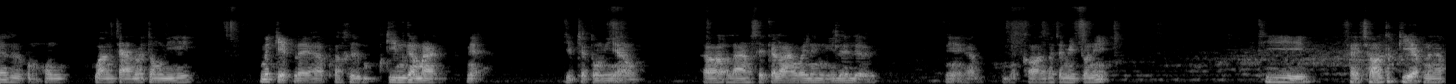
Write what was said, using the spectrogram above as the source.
ก็คือผมคงวางจานไว้ตรงนี้ ไม่เก็บเลยครับ ก็คือกินกับมันเนี่ยหยิบจากตรงนี้เอา แล้วล้างเสร็จก็ล้างไว้อย่งนี้เลยเลยนี่ครับอุปกรณ์ก็จะมีตัวนี้ ที่ใส่ช้อนตะเกียบนะครับ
